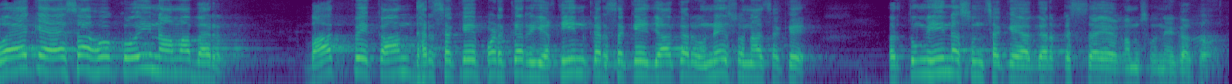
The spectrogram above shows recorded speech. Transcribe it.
वो है कि ऐसा हो कोई नामा भर, बात पे कान धर सके, पढ़कर यकीन कर सके, जाकर उन्हें सुना सके और तुम ही ना सुन सके अगर किस्सा गम सुनेगा कौन।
